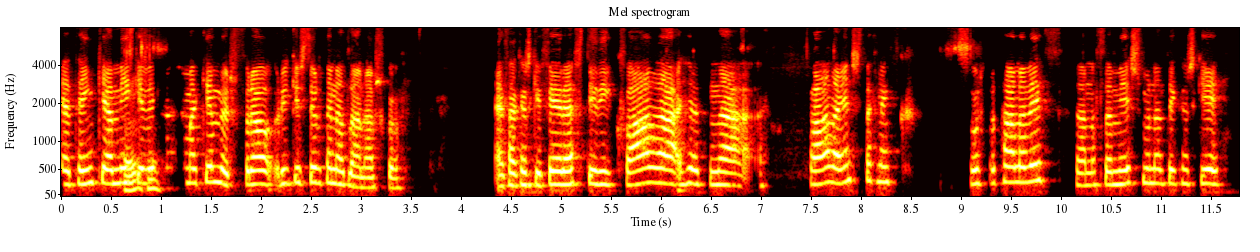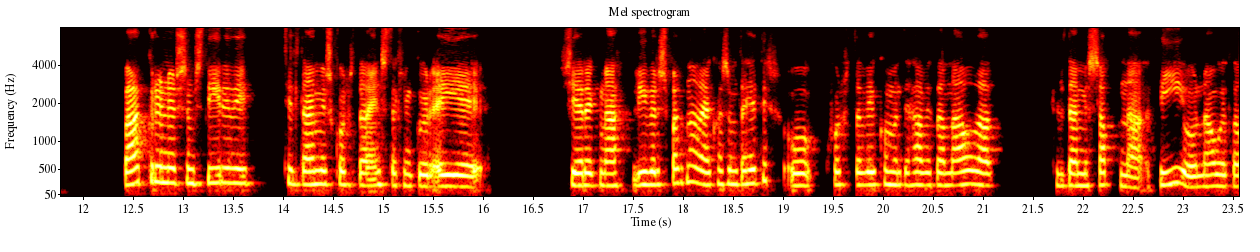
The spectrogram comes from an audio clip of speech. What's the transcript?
er ekki að mikið við það sem að kemur frá ríkistjórnin allan sko. en það kannski fer eftir því hvaða, hérna, hvaða einstakling þú ert að tala við. Það er náttúrulega mismunandi kannski bakgrunnur sem stýri því til dæmis hvort að einstaklingur eigi sérregna lífeyrisbarnað eða hvað sem þetta heitir og hvort að við komandi hafi það náða til dæmis sapna því og náðu þá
